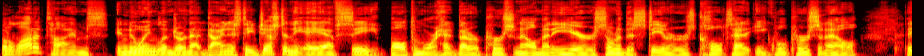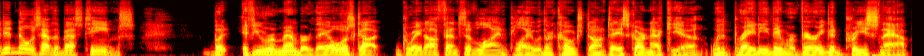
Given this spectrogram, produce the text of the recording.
But a lot of times in New England during that dynasty, just in the AFC, Baltimore had better personnel many years. So did the Steelers. Colts had equal personnel. They didn't always have the best teams. But if you remember, they always got great offensive line play with their coach, Dante Scarnecchia. With Brady, they were very good pre snap.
